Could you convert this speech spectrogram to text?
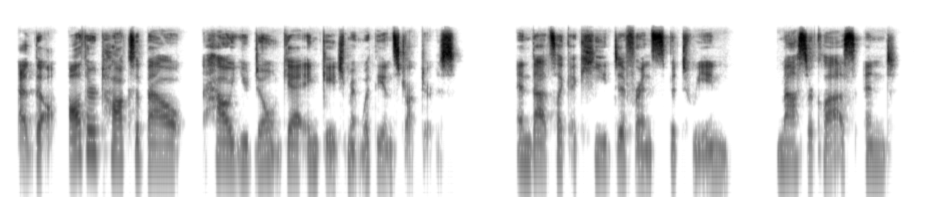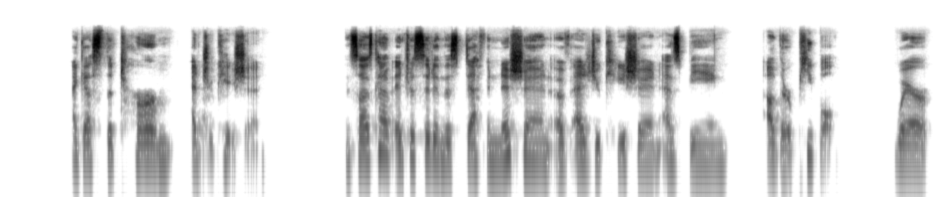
at the author talks about how you don't get engagement with the instructors. And that's like a key difference between Masterclass and I guess the term education. And so I was kind of interested in this definition of education as being other people, where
